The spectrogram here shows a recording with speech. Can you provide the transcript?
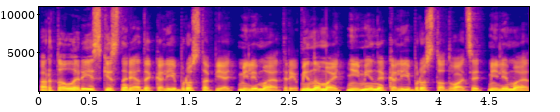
артилерійські снаряди калібру 105 мм, мінометні міни калібру 120 мм,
